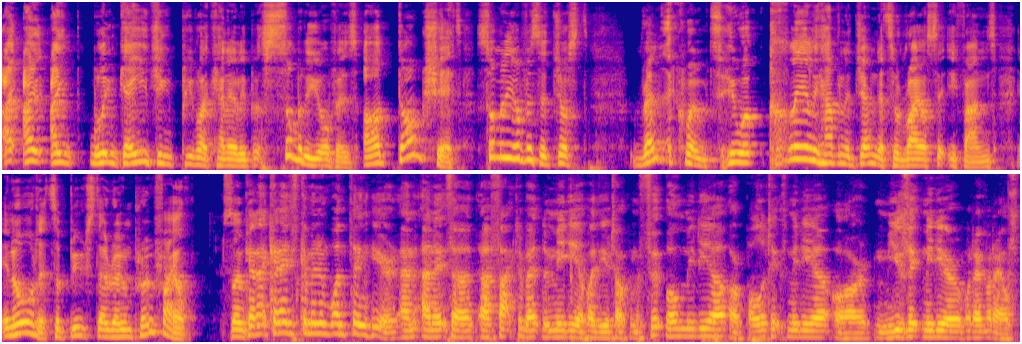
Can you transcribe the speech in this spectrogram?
I, I, I will engage in people like Ken Early, but some of the others are dog shit. Some of the others are just rent a quote who are clearly have an agenda to rile City fans in order to boost their own profile. So can I can I just come in on one thing here, and and it's a, a fact about the media, whether you're talking football media or politics media or music media or whatever else.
